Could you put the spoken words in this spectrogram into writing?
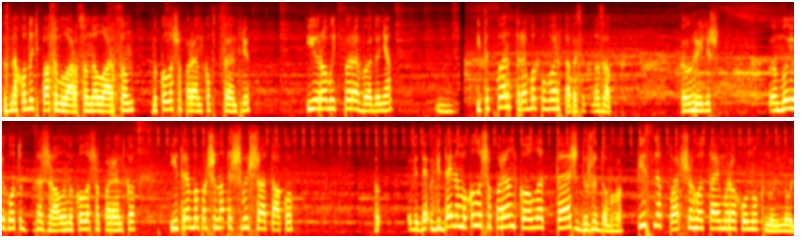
Знаходить пасом Ларсона, Ларсон. Микола Шапаренко в центрі. І робить переведення. І тепер треба повертатися назад. Гріліш. Е, Ми його тут зажали, Микола Шапаренко. І треба починати швидше атаку. Віддай, віддай на Миколу Шапаренко, але теж дуже довго. Після першого тайму рахунок 0-0.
